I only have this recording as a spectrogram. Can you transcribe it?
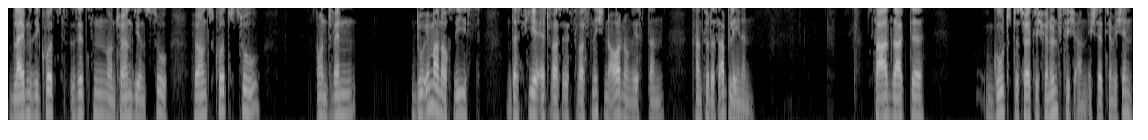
bleiben Sie kurz sitzen und hören Sie uns zu. Hör uns kurz zu. Und wenn du immer noch siehst, dass hier etwas ist, was nicht in Ordnung ist, dann kannst du das ablehnen. Saad sagte, gut, das hört sich vernünftig an, ich setze mich hin.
